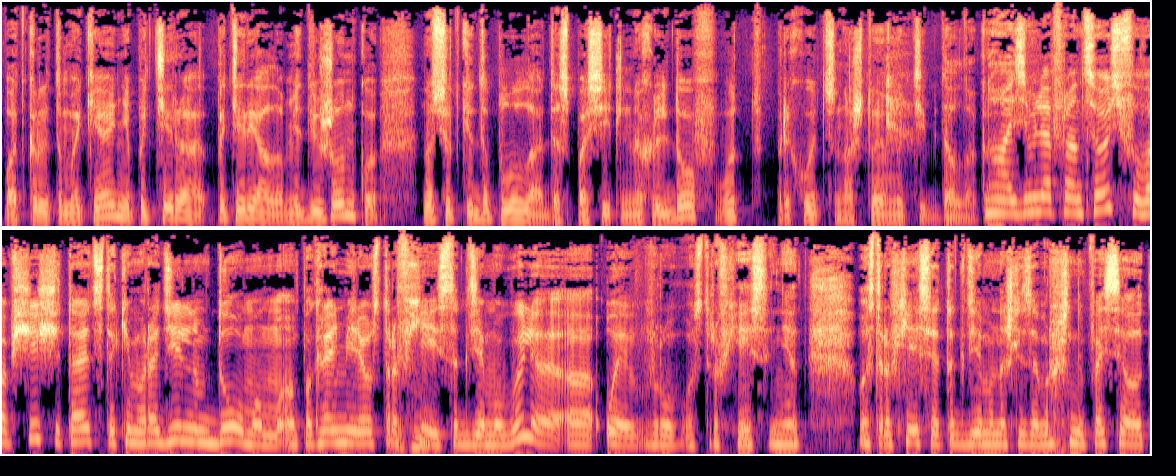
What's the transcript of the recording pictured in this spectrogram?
в открытом океане, потеряла, потеряла медвежонку, но все таки доплыла до спасительных льдов, вот приходится на что им идти, бедолага. Ну, а земля Франца Иосифа вообще считается таким родильным домом, по крайней мере, остров Хейса, где мы были, э, ой, вру, остров Хейса нет, остров Хейса – это где мы нашли заброшенный поселок.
